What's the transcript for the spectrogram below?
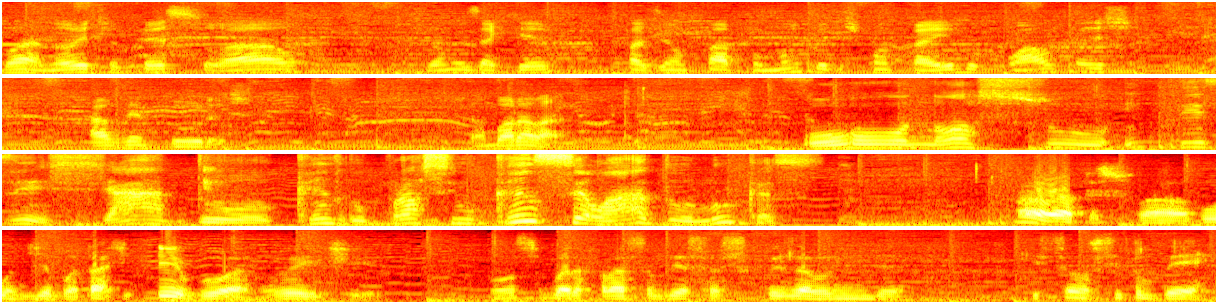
Boa noite, pessoal. Vamos aqui fazer um papo muito descontraído com altas aventuras. Então, bora lá. O nosso indesejado, o próximo cancelado, Lucas. Olá, pessoal. Bom dia, boa tarde e boa noite. Vamos embora falar sobre essas coisas lindas que são o Cito BR.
